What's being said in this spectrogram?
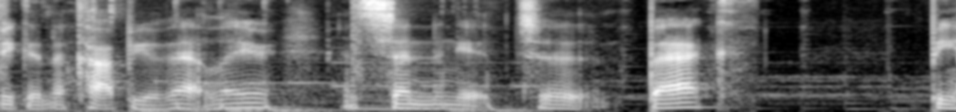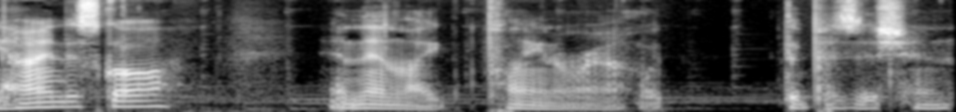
making a copy of that layer and sending it to back behind the skull and then like playing around with the position.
